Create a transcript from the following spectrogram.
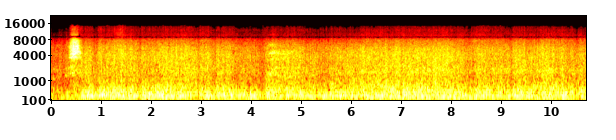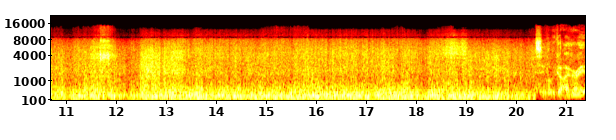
focus. Let's see what we got over here.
